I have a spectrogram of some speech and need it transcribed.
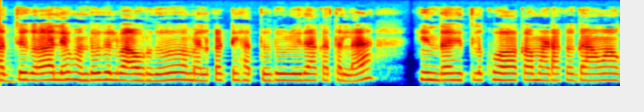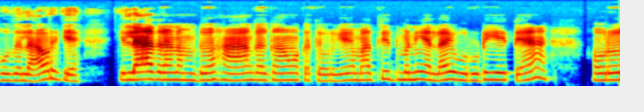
ಅಜ್ಜಗ ಅಲ್ಲಿ ಹೊಂದೋದಿಲ್ವ ಅವ್ರದ್ದು ಮೇಲ್ಕಟ್ಟಿ ಹತ್ತದು ಇದಾಕತ್ತಲ್ಲ ಹಿಂದೆ ಹಿತ್ಲಕ್ ಹೋಗಾಕ ಮಾಡಾಕ ಗಾವ ಆಗುದಿಲ್ಲ ಅವ್ರಿಗೆ. ಇಲ್ಲಾದ್ರೆ ನಮ್ದು ಹಾಂಗ ಗಾವ ಆಕತ್ತವ್ರಿಗೆ ಮತ್ತಿದ್ ಮನಿ ಎಲ್ಲ ಇವ್ರು ರೂಢಿ ಐತೆ. ಅವರು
